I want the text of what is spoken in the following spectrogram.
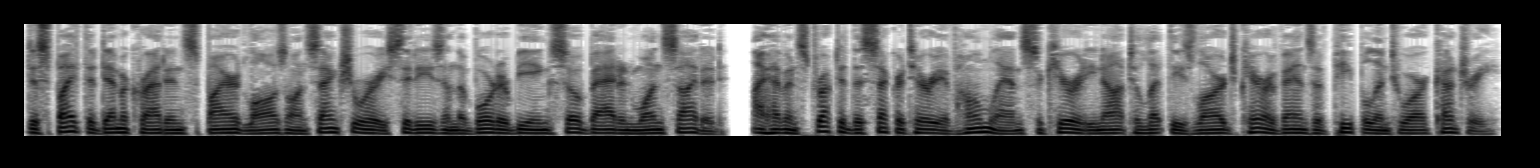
Despite the Democrat-inspired laws on sanctuary cities and the border being so bad and one-sided, I have instructed the Secretary of Homeland Security not to let these large caravans of people into our country.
